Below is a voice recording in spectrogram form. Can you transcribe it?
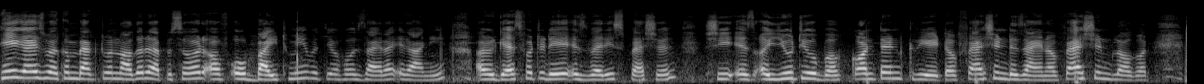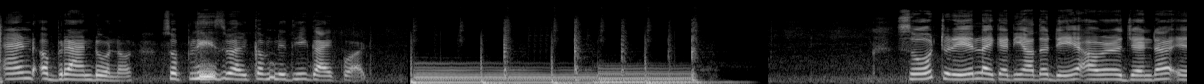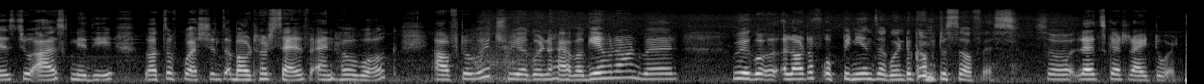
Hey guys, welcome back to another episode of Oh Bite Me with your host Zaira Irani. Our guest for today is very special. She is a YouTuber, content creator, fashion designer, fashion blogger, and a brand owner. So please welcome Nidhi Gaikwad. So, today, like any other day, our agenda is to ask Nidhi lots of questions about herself and her work. After which, we are going to have a game round where we go- a lot of opinions are going to come to surface. So, let's get right to it.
